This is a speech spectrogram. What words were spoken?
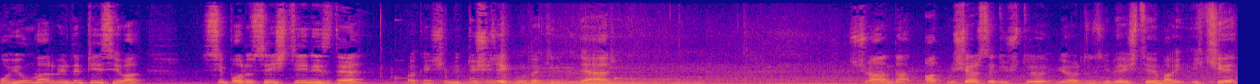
oyun var. Bir de PC var. Sporu seçtiğinizde bakın şimdi düşecek buradaki değer. Şu anda 60 Hz'e düştü. Gördüğünüz gibi HDMI 2.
